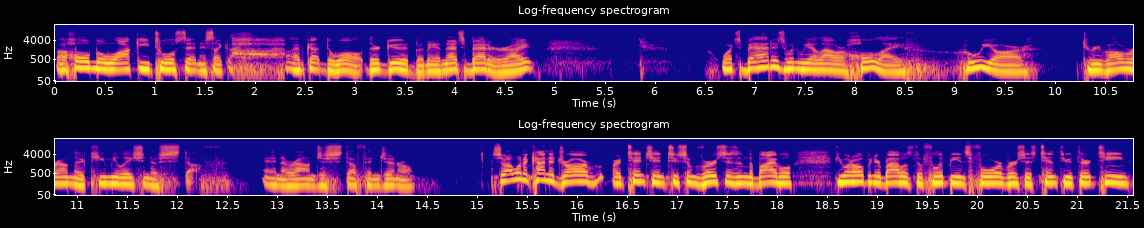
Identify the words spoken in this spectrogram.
a whole Milwaukee tool set, and it's like, oh, I've got DeWalt. They're good, but man, that's better, right? What's bad is when we allow our whole life, who we are, to revolve around the accumulation of stuff and around just stuff in general. So I want to kind of draw our attention to some verses in the Bible. If you want to open your Bibles to Philippians 4, verses 10 through 13,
